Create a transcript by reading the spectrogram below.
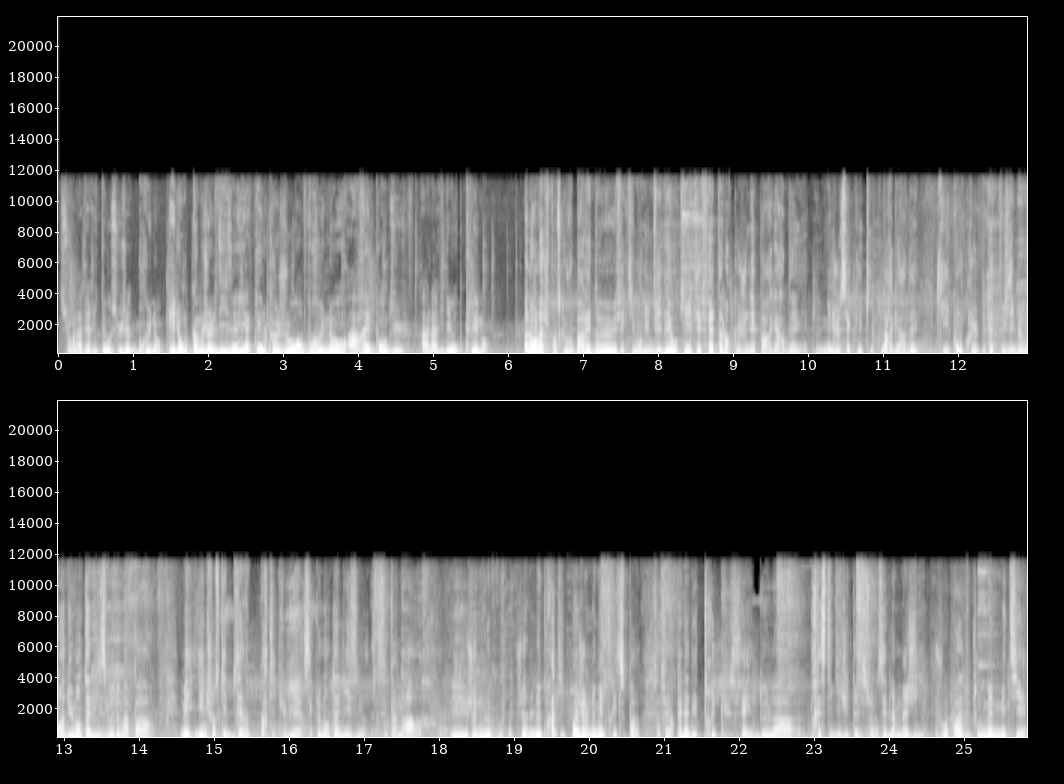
sur la vérité au sujet de Bruno. Et donc comme je le disais, il y a quelques jours, Bruno a répondu à la vidéo de Clément. Alors là, je pense que vous parlez de, effectivement d'une vidéo qui a été faite alors que je n'ai pas regardé, mais je sais que l'équipe l'a regardée, qui conclut peut-être visiblement à du mentalisme de ma part. Mais il y a une chose qui est bien particulière, c'est que le mentalisme, c'est un art, et je ne, le, pratique pas, je ne le maîtrise pas. Ça fait appel à des trucs, c'est de la prestidigitation, c'est de la magie. Je vois pas du tout le même métier.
